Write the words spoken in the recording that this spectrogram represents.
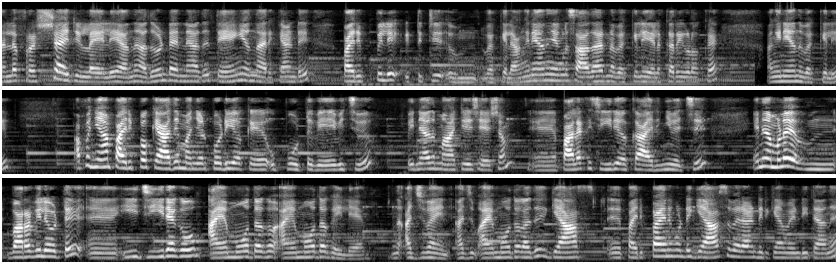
നല്ല ഫ്രഷ് ആയിട്ടുള്ള ഇലയാണ്. അതുകൊണ്ട് തന്നെ അത് തേങ്ങയൊന്നും അരക്കാണ്ട് പരിപ്പിൽ ഇട്ടിട്ട് വെക്കൽ അങ്ങനെയാണ് ഞങ്ങൾ സാധാരണ വെക്കൽ ഇലക്കറികളൊക്കെ അങ്ങനെയാണ് വെക്കൽ അപ്പം ഞാൻ പരിപ്പൊക്കെ ആദ്യം മഞ്ഞൾപ്പൊടിയൊക്കെ ഉപ്പിട്ട് വേവിച്ചു. പിന്നെ അത് മാറ്റിയ ശേഷം പാലക്ക് ചീരയൊക്കെ അരിഞ്ഞു വെച്ച് ഇനി നമ്മൾ വറവിലോട്ട് ഈ ജീരകവും അയമോദകം അയമോദകം ഇല്ലേ അജ്വൈൻ അജ് അയമോദകം അത് ഗ്യാസ് പരിപ്പായനം കൊണ്ട് ഗ്യാസ് വരാണ്ടിരിക്കാൻ വേണ്ടിയിട്ടാണ്.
